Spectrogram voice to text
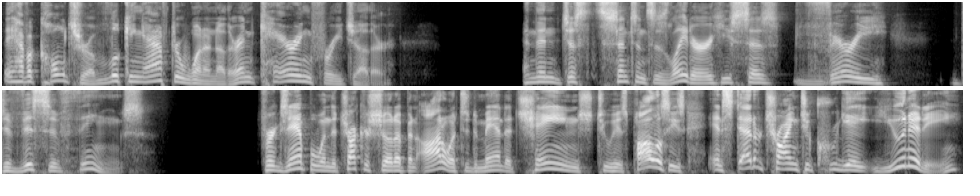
they have a culture of looking after one another and caring for each other. And then just sentences later, he says very divisive things. For example, when the truckers showed up in Ottawa to demand a change to his policies, instead of trying to create unity,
